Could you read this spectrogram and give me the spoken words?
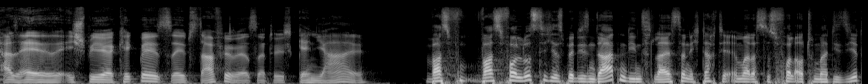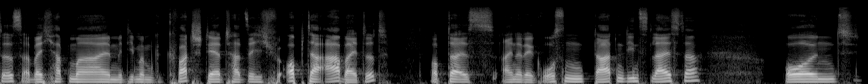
Also, ich spiele ja Kickbase, selbst dafür wäre es natürlich genial. Was, was voll lustig ist bei diesen Datendienstleistern, ich dachte ja immer, dass das voll automatisiert ist, aber ich habe mal mit jemandem gequatscht, der tatsächlich für Opta arbeitet. Opta ist einer der großen Datendienstleister und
